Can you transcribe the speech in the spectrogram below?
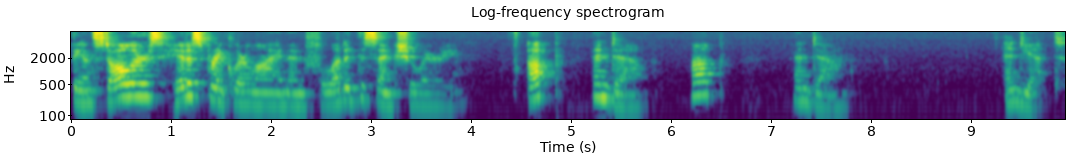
the installers hit a sprinkler line and flooded the sanctuary. Up and down, up and down. And yet,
